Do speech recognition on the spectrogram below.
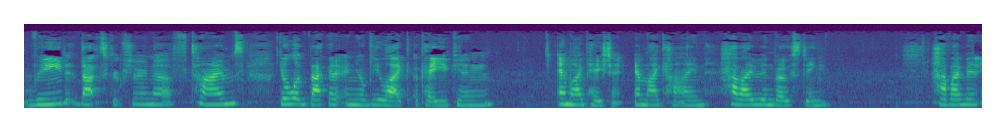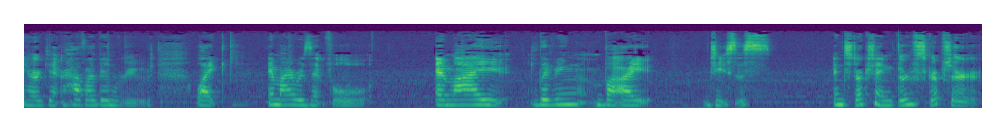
read that scripture enough times, you'll look back at it and you'll be like, okay, you can. Am I patient? Am I kind? Have I been boasting? Have I been arrogant or have I been rude? Like, am I resentful? Am I living by Jesus' instruction through scripture?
